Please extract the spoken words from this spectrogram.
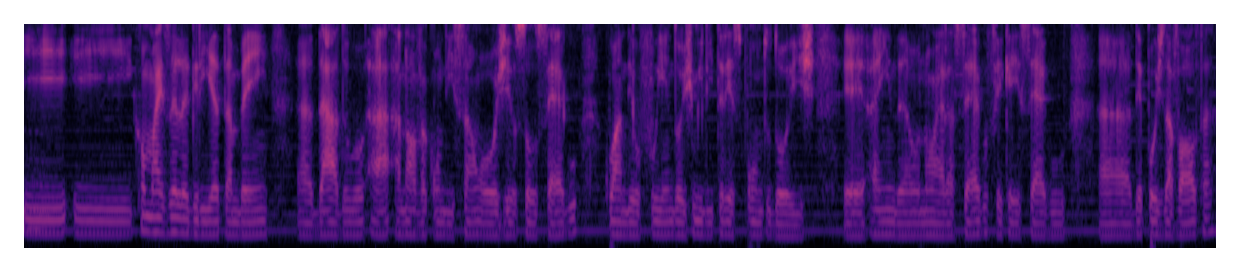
e, e com mais alegria também, ah, dado a, a nova condição. Hoje eu sou cego. Quando eu fui em 2013.2, eh, ainda eu não era cego, fiquei cego ah, depois da volta,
